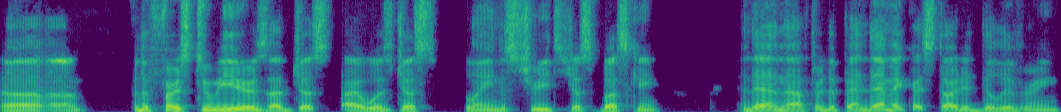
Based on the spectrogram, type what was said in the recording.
uh, for the first two years, I've just I was just playing the streets, just busking, and then after the pandemic, I started delivering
